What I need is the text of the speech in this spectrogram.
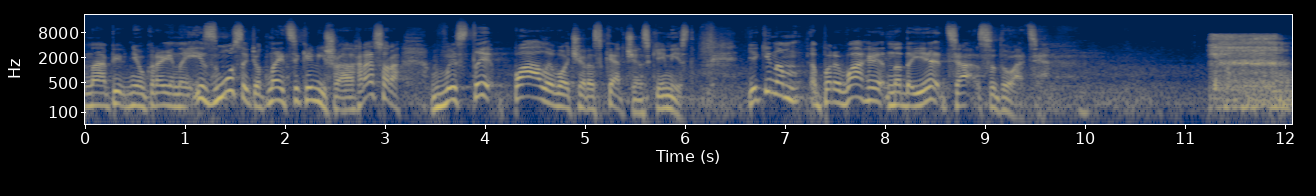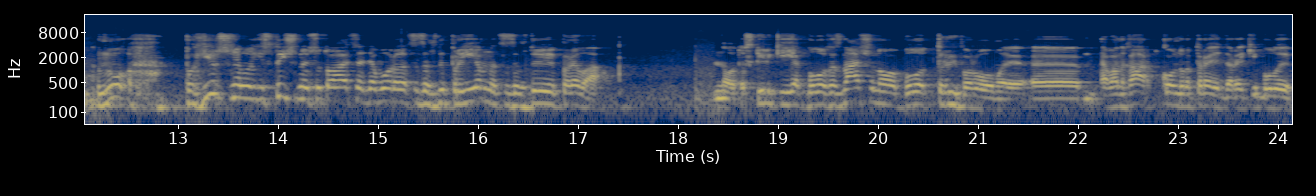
на півдні України і змусить от найцікавіше агресора ввести паливо через Керченський міст. Які нам переваги надає ця ситуація? Ну, погіршення логістичної ситуації для ворога це завжди приємно, це завжди перевага. Ну, оскільки, як було зазначено, було три пароми: е, авангард, Конор Трейдер, які були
